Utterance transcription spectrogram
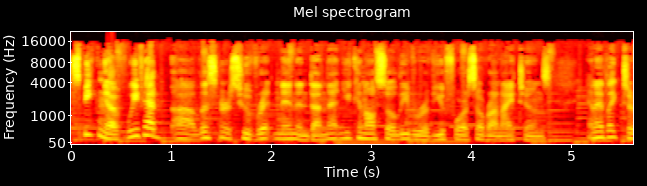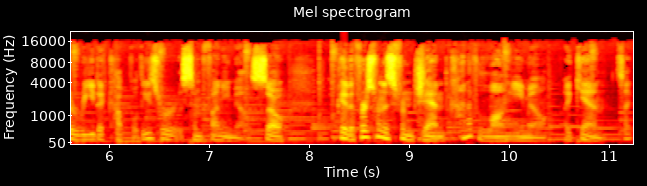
speaking of, we've had uh, listeners who've written in and done that. You can also leave a review for us over on iTunes, and I'd like to read a couple. These were some fun emails. So, okay, the first one is from Jen. Kind of a long email. Again, it's like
